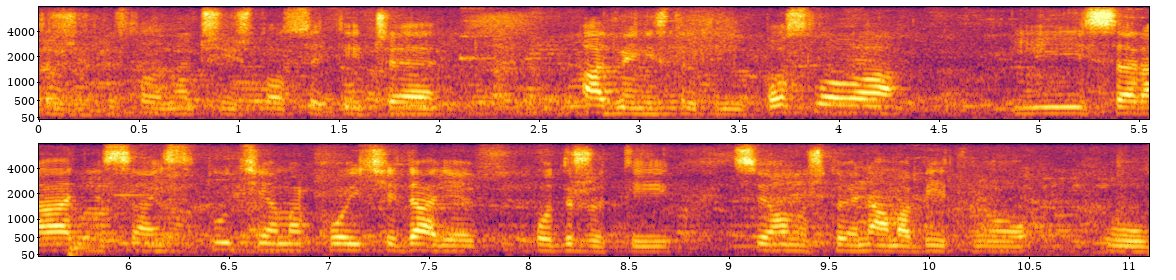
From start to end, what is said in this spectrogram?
tržišnih uslova, znači što se tiče administrativnih poslova, i saradnje sa institucijama koji će dalje podržati sve ono što je nama bitno u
